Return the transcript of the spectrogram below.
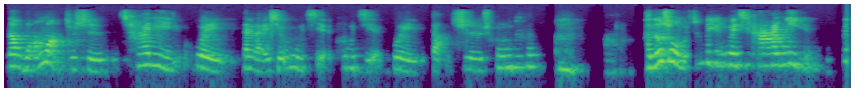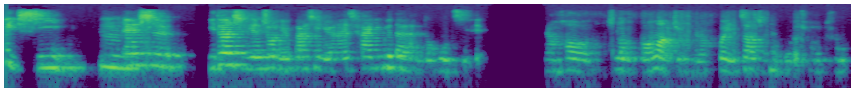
那往往就是差异会带来一些误解，误解会导致冲突，嗯，啊，很多时候我们是会因为差异被吸引，嗯，但是一段时间之后，你会发现原来差异会带来很多误解，然后就往往就可能会造成很多的冲突。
